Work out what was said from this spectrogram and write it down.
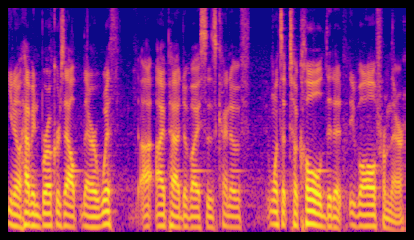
you know, having brokers out there with uh, iPad devices, kind of once it took hold, did it evolve from there?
